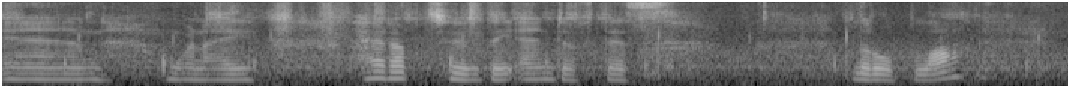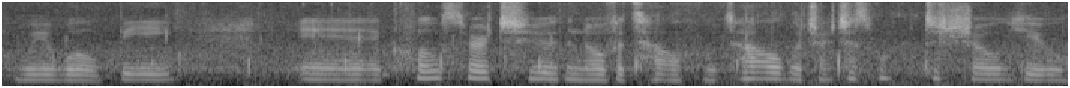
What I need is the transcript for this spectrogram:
And when I head up to the end of this little block, we will be uh, closer to the Novotel Hotel, which I just wanted to show you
